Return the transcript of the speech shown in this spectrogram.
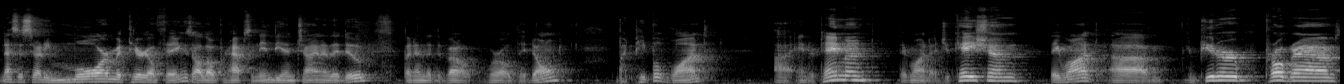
necessarily more material things, although perhaps in India and China they do, but in the developed world they don't. But people want uh, entertainment, they want education, they want um, computer programs,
